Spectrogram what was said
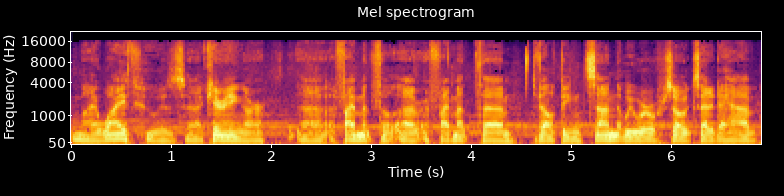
my wife, who was uh, carrying our uh, five month uh, five month um, developing son that we were so excited to have,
